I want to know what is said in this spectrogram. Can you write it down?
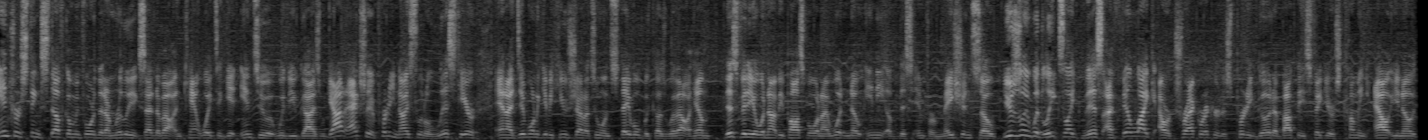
interesting stuff coming forward that I'm really excited about and can't wait to get into it with you guys. We got actually a pretty nice little list here, and I did want to give a huge shout out to Unstable because without him, this video would not be possible and I wouldn't know any of this information. So usually with leaks like this, I feel like our track record is pretty good about these figures coming out. You know,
